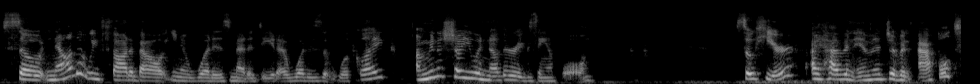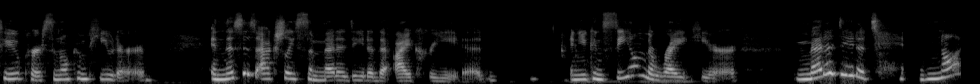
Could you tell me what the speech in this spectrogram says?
So now that we've thought about you know what is metadata what does it look like i'm going to show you another example. So here i have an image of an apple ii personal computer and this is actually some metadata that i created. And you can see on the right here metadata t- not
